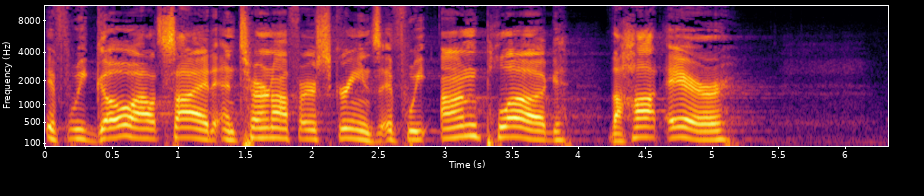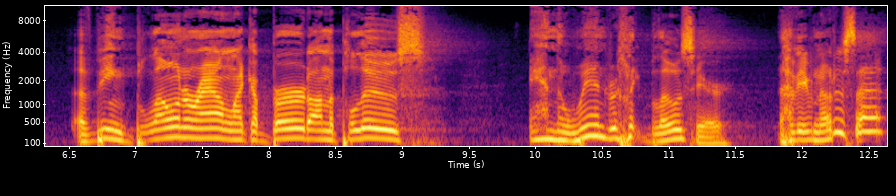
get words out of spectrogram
if we go outside and turn off our screens, if we unplug the hot air of being blown around like a bird on the Palouse, and the wind really blows here. Have you noticed that?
